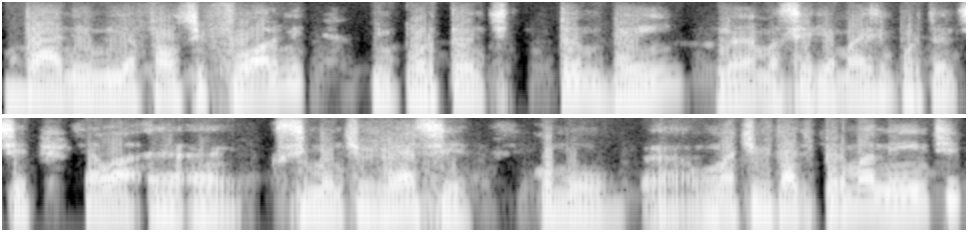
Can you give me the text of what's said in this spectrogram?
da anemia falciforme, importante também, né, mas seria mais importante se ela é, é, se mantivesse como é, uma atividade permanente.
